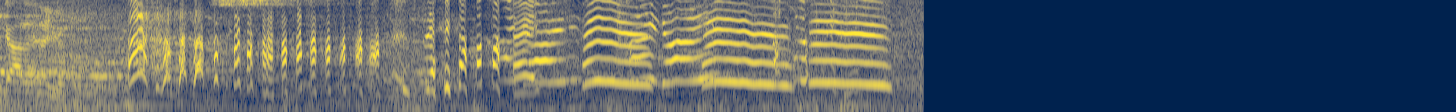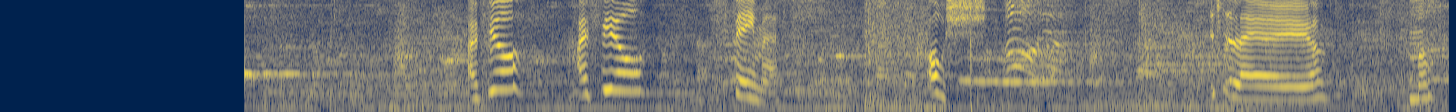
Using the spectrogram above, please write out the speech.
He's got it. Now you're good. Say hi. Hey. guys. Hey. I feel, I feel famous. Oh sh. Oh, Slay. M-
